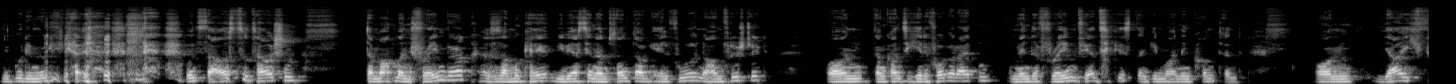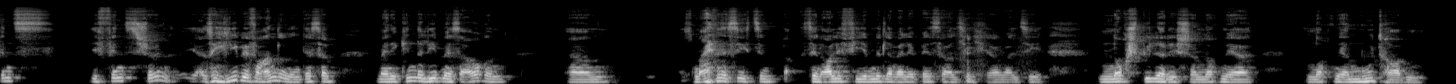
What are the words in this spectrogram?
eine gute Möglichkeit, uns da auszutauschen. Dann macht man ein Framework, also sagen, okay, wie wär's denn am Sonntag 11 Uhr nach dem Frühstück? und dann kann sich jeder vorbereiten. Und wenn der Frame fertig ist, dann gehen wir an den Content. Und ja, ich find's, ich find's schön. Also ich liebe Verhandeln und deshalb, meine Kinder lieben es auch und ähm, aus meiner Sicht sind, sind alle vier mittlerweile besser als ich, ja, weil sie noch spielerischer, noch mehr, noch mehr Mut haben,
